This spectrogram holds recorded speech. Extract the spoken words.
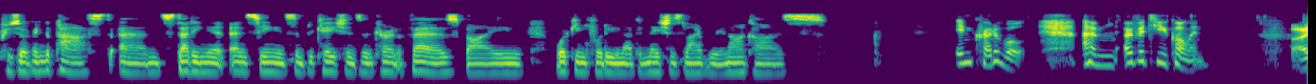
preserving the past and studying it and seeing its implications in current affairs by working for the United Nations Library and Archives. Incredible. Um, over to you, Colin. I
